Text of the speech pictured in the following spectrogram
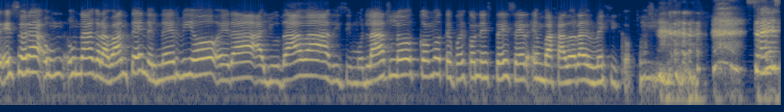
eso era un, un, agravante en el nervio? ¿Era ayudaba a disimularlo? ¿Cómo te fue con este ser embajadora de México? Sabes,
